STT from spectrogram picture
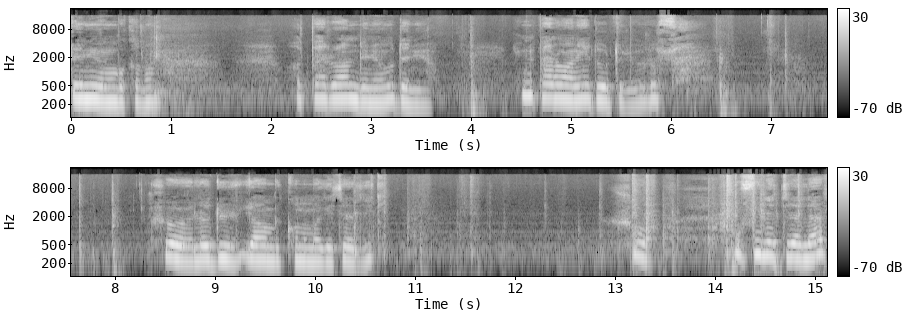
Dönüyor mu bakalım. Bak pervane dönüyor mu? Dönüyor. Şimdi pervaneyi durduruyoruz. Şöyle düz yan bir konuma getirdik. Şu bu filtreler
